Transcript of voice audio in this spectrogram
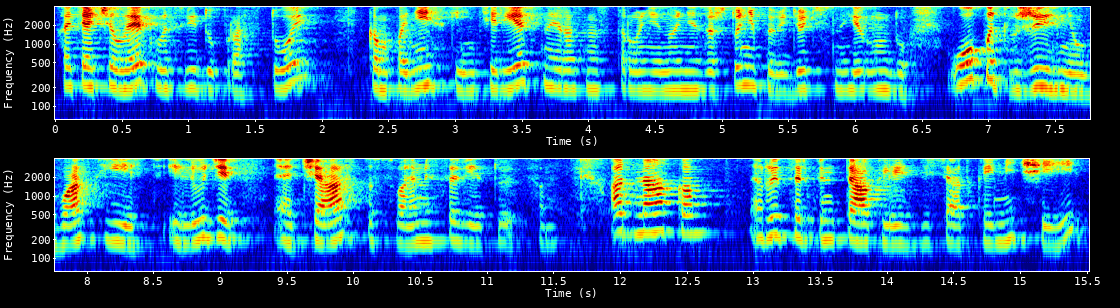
Хотя человек вы с виду простой, компанейский, интересный, разносторонний, но ни за что не поведетесь на ерунду. Опыт в жизни у вас есть, и люди э, часто с вами советуются. Однако рыцарь Пентаклей с десяткой мечей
